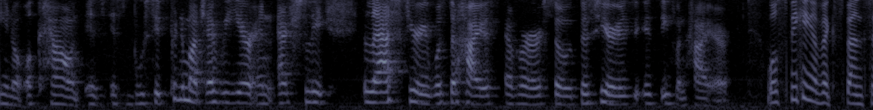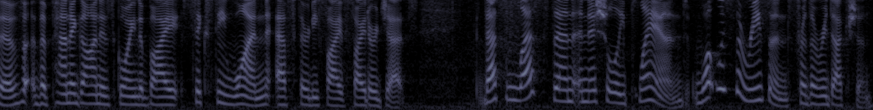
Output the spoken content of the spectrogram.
you know account is is boosted pretty much every year. And actually last year it was the highest ever. So this year is it's even higher. Well speaking of expensive the pentagon is going to buy 61 f-35 fighter jets. That's less than initially planned. What was the reason for the reduction?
